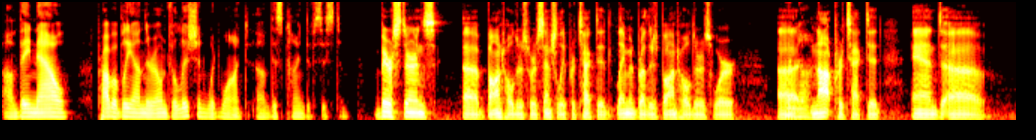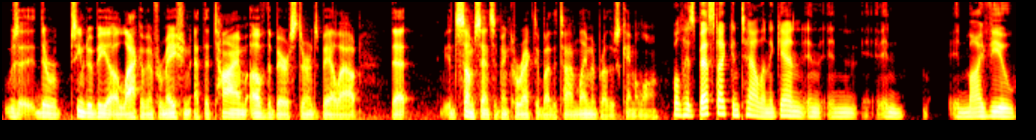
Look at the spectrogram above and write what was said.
um, they now probably on their own volition would want uh, this kind of system. Bear Stearns uh, bondholders were essentially protected. Lehman Brothers bondholders were uh, not. not. protected, and uh, was there seemed to be a lack of information at the time of the Bear Stearns bailout that in some sense had been corrected by the time Lehman Brothers came along. Well, as best I can tell, and again, in in in in my view,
